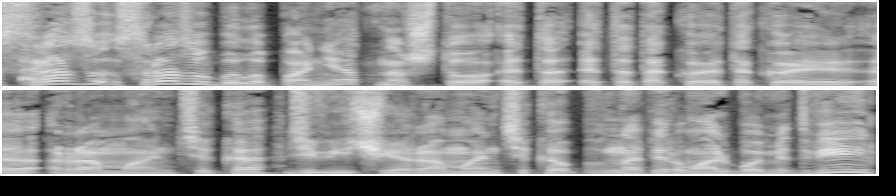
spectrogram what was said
сразу, сразу было понятно, что это, это такая, такая романтика, девичья романтика. На первом альбоме две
